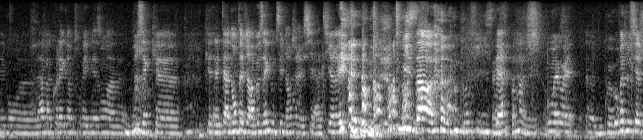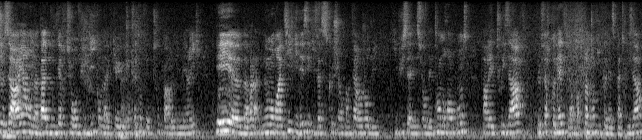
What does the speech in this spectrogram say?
Mais bon, euh, là, ma collègue vient de trouver une maison à. Bezec. euh, elle était à Nantes, elle vient à Bezec, donc c'est bien, j'ai réussi à attirer Twiza dans le Finistère. c'est pas mal. mais- Ouais, ouais. Euh, donc, euh, en fait, le siège ne sert à rien, on n'a pas d'ouverture au public, on accueille, en fait, on fait tout par le numérique. Et euh, bah, voilà, nos membres actifs, l'idée c'est qu'ils fassent ce que je suis en train de faire aujourd'hui, qu'ils puissent aller sur des temps de rencontre, parler de Twiza, le faire connaître. Il y a encore plein de gens qui connaissent pas Twiza.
